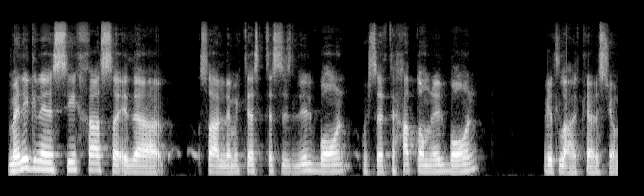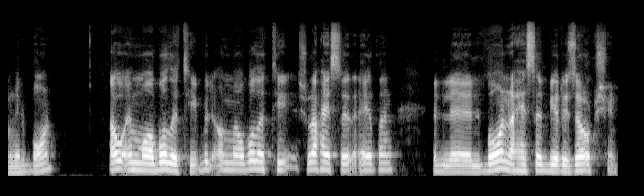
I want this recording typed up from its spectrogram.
malignancy خاصة إذا صار له metastasis لل bone ويصير تحطم لل bone ويطلع ال calcium من ال bone. أو immobility بال immobility شو راح يصير أيضا؟ ال bone راح يصير بي resorption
